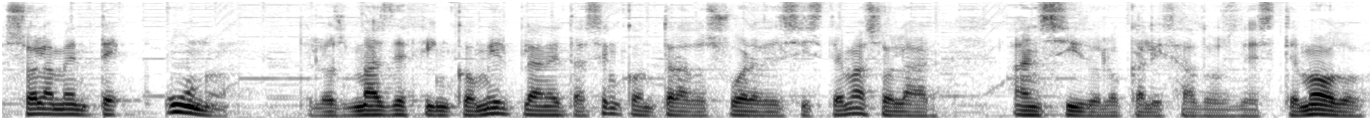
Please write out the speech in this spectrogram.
solamente uno de los más de 5.000 planetas encontrados fuera del Sistema Solar han sido localizados de este modo.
